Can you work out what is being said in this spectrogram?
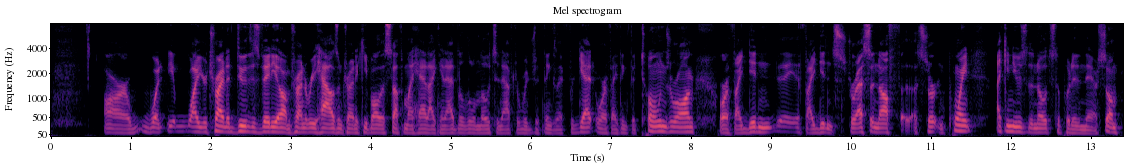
Are what while you're trying to do this video, I'm trying to rehouse, I'm trying to keep all this stuff in my head. I can add the little notes in afterwards of things I forget, or if I think the tone's wrong, or if I didn't if I didn't stress enough a certain point, I can use the notes to put it in there. So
